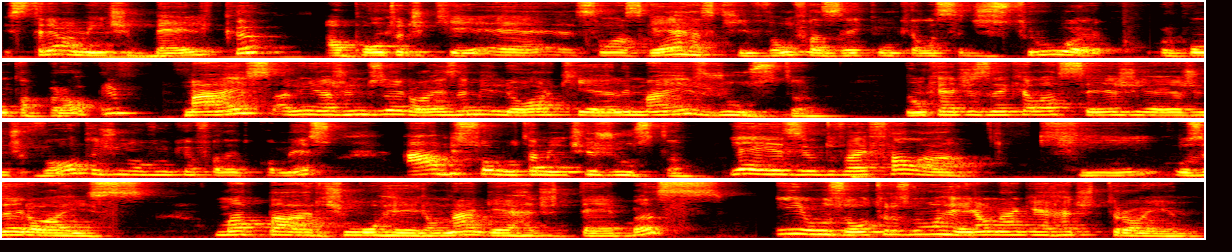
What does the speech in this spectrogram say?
extremamente bélica, ao ponto de que é, são as guerras que vão fazer com que ela se destrua por conta própria. Mas a linhagem dos heróis é melhor que ela e mais justa. Não quer dizer que ela seja, e aí a gente volta de novo no que eu falei do começo, absolutamente justa. E aí Exildo vai falar que os heróis uma parte morreram na guerra de Tebas e os outros morreram na guerra de Troia.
